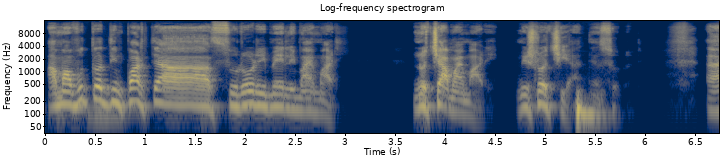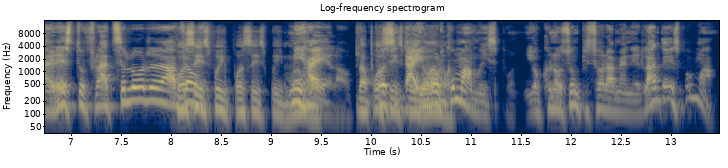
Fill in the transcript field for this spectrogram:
Am avut-o din partea surorii mele mai mari. Nu cea mai mare, mișlocia din surori. Uh, restul fraților aveau... Poți să-i spui, poți să-i spui. mamă. Mihaela. ok. Dar poți să-i Dar spui eu mamă. oricum am îi spun. Eu când o sun pe sora mea în Irlanda, îi spun mamă.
